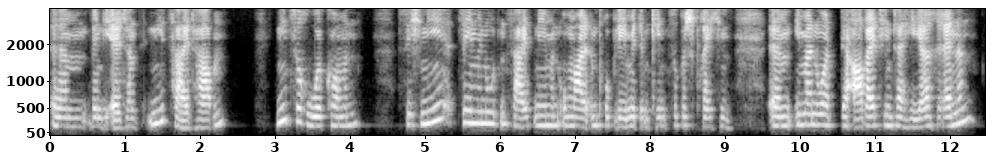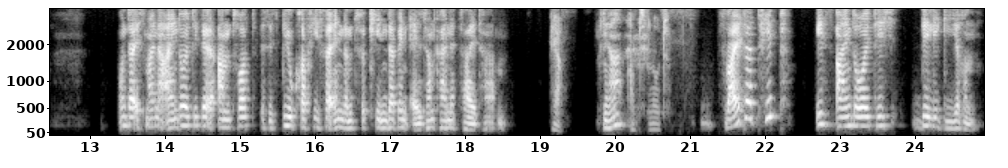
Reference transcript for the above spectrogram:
ähm, wenn die Eltern nie Zeit haben, nie zur Ruhe kommen, sich nie zehn Minuten Zeit nehmen, um mal ein Problem mit dem Kind zu besprechen, ähm, immer nur der Arbeit hinterher rennen. Und da ist meine eindeutige Antwort, es ist Biografie verändernd für Kinder, wenn Eltern keine Zeit haben. Ja. Ja. Absolut. Zweiter Tipp ist eindeutig delegieren.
